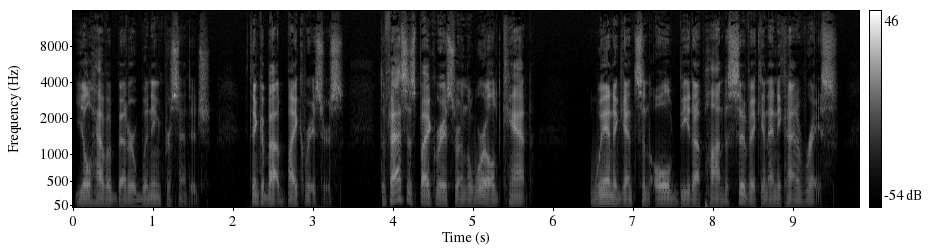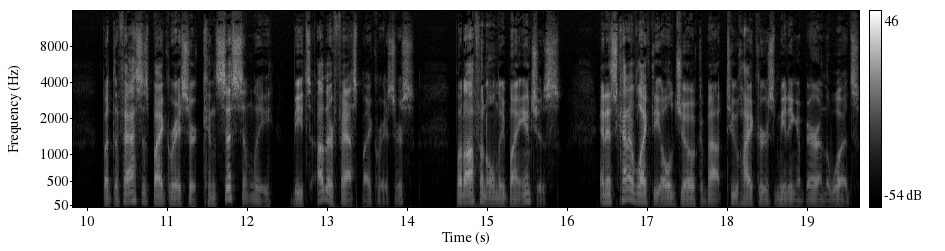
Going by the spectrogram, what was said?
you'll have a better winning percentage. Think about bike racers. The fastest bike racer in the world can't win against an old beat up Honda Civic in any kind of race. But the fastest bike racer consistently beats other fast bike racers, but often only by inches. And it's kind of like the old joke about two hikers meeting a bear in the woods.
